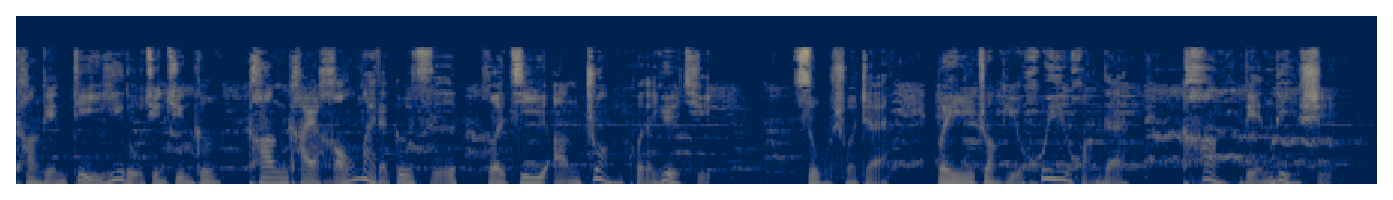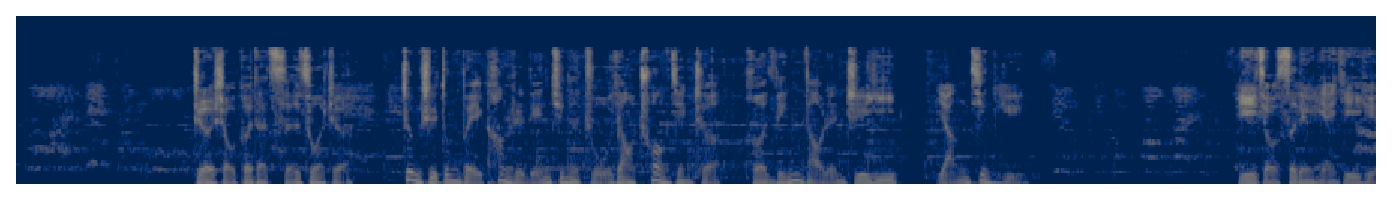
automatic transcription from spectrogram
抗联第一路军军歌，慷慨豪迈的歌词和激昂壮阔的乐曲，诉说着悲壮与辉煌的抗联历史。这首歌的词作者，正是东北抗日联军的主要创建者和领导人之一杨靖宇。一九四零年一月，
